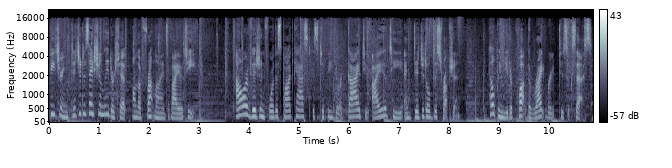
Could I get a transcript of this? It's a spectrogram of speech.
featuring digitization leadership on the front lines of IoT. Our vision for this podcast is to be your guide to IoT and digital disruption, helping you to plot the right route to success.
